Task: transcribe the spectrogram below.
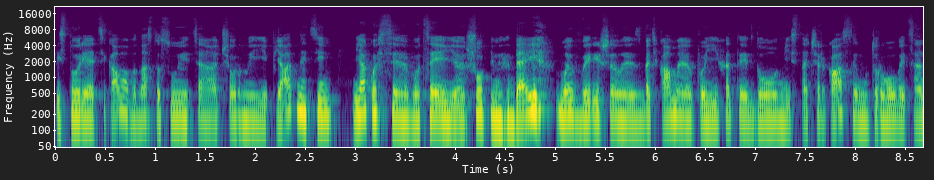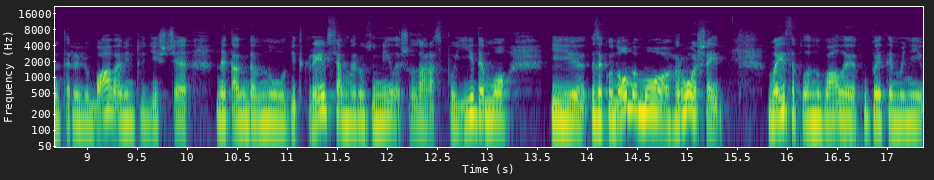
історія цікава. Вона стосується чорної п'ятниці. Якось в оцей шопінг-дей ми вирішили з батьками поїхати до міста Черкаси у торговий центр Любава. Він тоді ще не так давно відкрився. Ми розуміли, що зараз поїдемо і зекономимо грошей. Ми запланували купити мені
